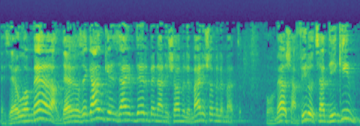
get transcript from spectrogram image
וזה הוא אומר, על דרך זה גם כן, זה ההבדל בין הנשום למעלה נשום ולמטה. הוא אומר שאפילו צדיקים,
